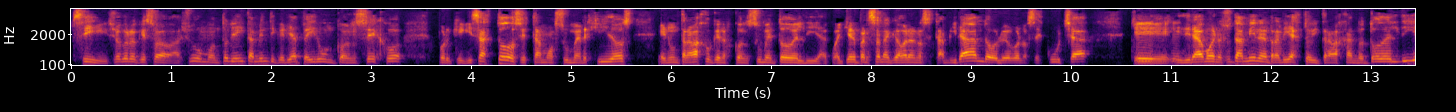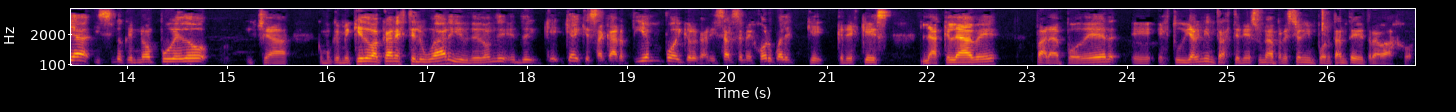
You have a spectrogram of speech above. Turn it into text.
Sí, yo creo que eso ayuda un montón y ahí también te quería pedir un consejo porque quizás todos estamos sumergidos en un trabajo que nos consume todo el día. Cualquier persona que ahora nos está mirando o luego nos escucha eh, y dirá, bueno, yo también en realidad estoy trabajando todo el día y siento que no puedo, o sea, como que me quedo acá en este lugar y de dónde, de, ¿qué, hay que sacar tiempo, hay que organizarse mejor, ¿cuál es, que crees que es la clave para poder eh, estudiar mientras tenés una presión importante de trabajo?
